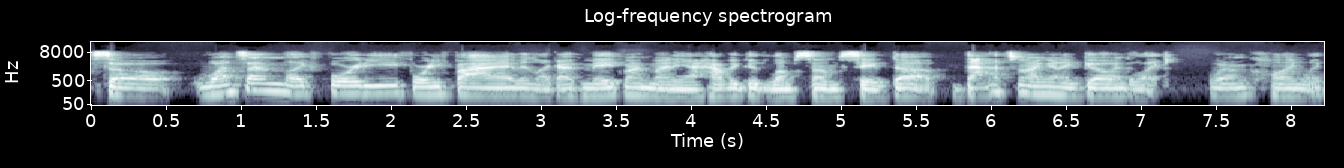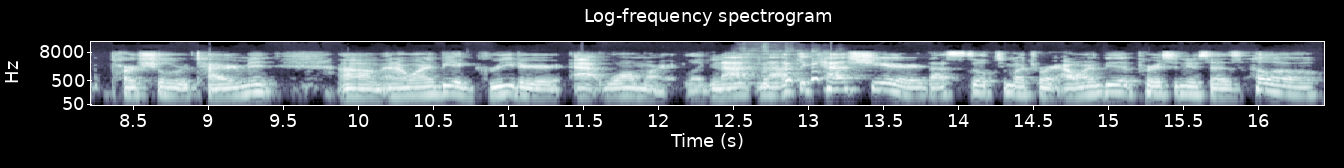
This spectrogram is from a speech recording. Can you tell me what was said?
So once I'm like 40, 45 and like I've made my money, I have a good lump sum saved up, that's when I'm going to go into like what I'm calling like partial retirement. Um, and I want to be a greeter at Walmart, like not, not the cashier. That's still too much work. I want to be the person who says, hello,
